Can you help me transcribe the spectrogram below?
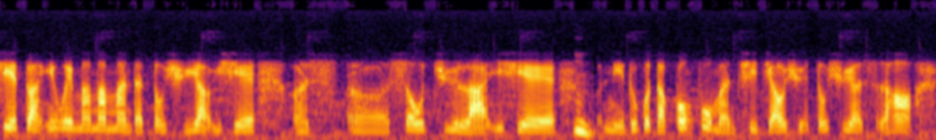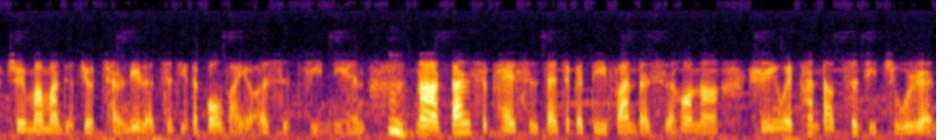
阶段，因为慢慢慢的都需要一些呃呃收据啦，一些嗯你如果到公部门去教学都需要时候，所以慢慢的就成立了自己的工坊，有二十几年。嗯那当时开始在这个地方的时候呢，是因为看到自己族人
